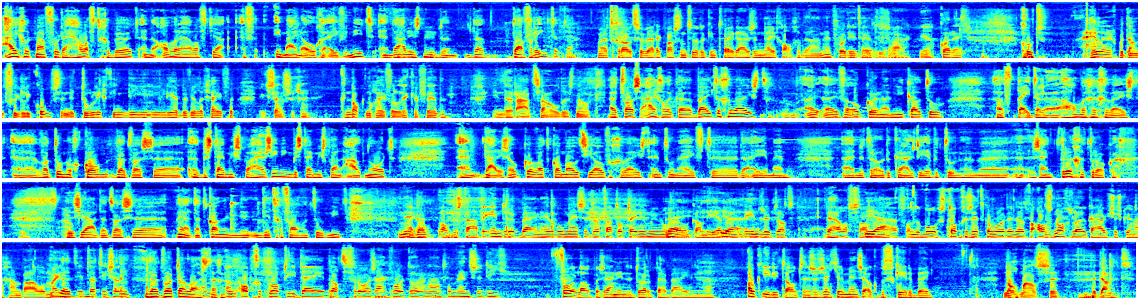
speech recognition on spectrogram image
eigenlijk maar voor de helft gebeurd. En de andere helft, ja, even- in mijn ogen even niet. En daar is nu, de, dat, daar wringt het dan. Maar het grootste werk was natuurlijk in 2009 al gedaan, hè, voor dit hele verhaal. Ja. Correct. Goed. Heel erg bedankt voor jullie komst en de toelichting die jullie hebben willen geven. Ik zou zeggen, knok nog even lekker verder. In de raadzaal dus nood. Het was eigenlijk eh, beter geweest. E- Even ook eh, naar Nico toe. Of beter, eh, handiger geweest. Wat toen nog kon, dat was het bestemmingsplan, herziening bestemmingsplan Oud-Noord. En daar is ook wat commotie over geweest. En toen heeft de EMM en het Rode Kruis, die hebben toen hun, zijn teruggetrokken. Dus ja, dat was, ja, dat kan in, dit geval natuurlijk niet. Nee, Maar dat- al bestaat de indruk bij een heleboel mensen dat dat op de ene manier nog Nee, wel kan. Die hebben ja. de indruk dat de helft van, Ja. eh, van de boel stopgezet kan worden en dat we alsnog leuke huisjes kunnen gaan bouwen. Maar Dat- dat is een, Dat wordt dan lastig. een, een opgeklopt idee dat veroorzaakt wordt door een aantal mensen die voorloper zijn in het dorp daarbij. En, eh, ook irritant. En zo zet je de mensen ook op het verkeerde been. Nogmaals eh, bedankt.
